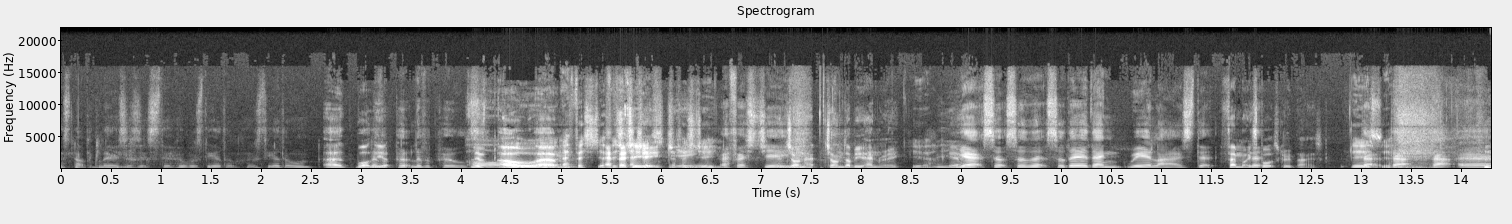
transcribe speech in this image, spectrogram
it's not the Glazers. It's the who was the other? Who's the other one? Uh, what the Liverpool, Liverpool's Oh, oh, uh, um, FS, FSG. FSG. FSG. John John W Henry Yeah. yeah. yeah. So so that so they then realised that Fenway the- Sports Group. That is. It that is, yeah. that, that uh,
